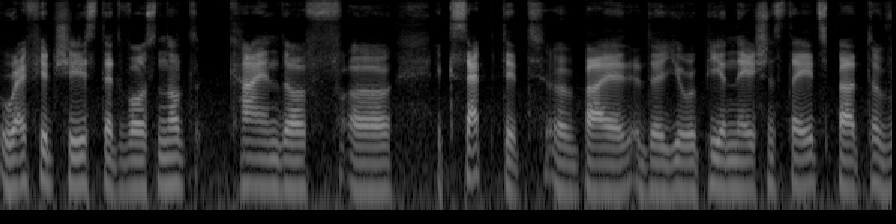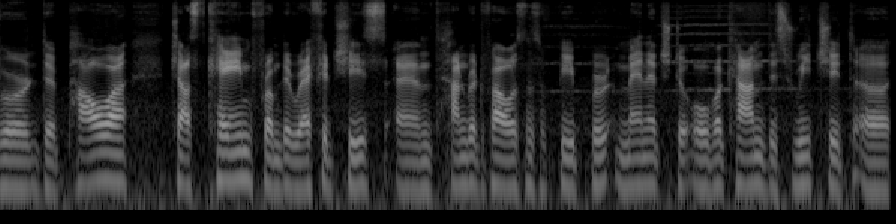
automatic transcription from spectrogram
refugees that was not kind of uh, accepted uh, by the European nation states, but where the power just came from the refugees and hundred thousands of people managed to overcome this rigid uh,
